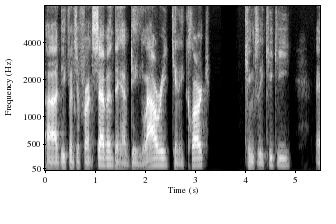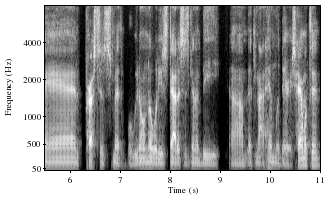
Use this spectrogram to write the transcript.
uh, defensive front seven, they have Dean Lowry, Kenny Clark, Kingsley Keke, and Preston Smith. Well, we don't know what his status is going to be. Um, if not him, Ladarius Hamilton,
